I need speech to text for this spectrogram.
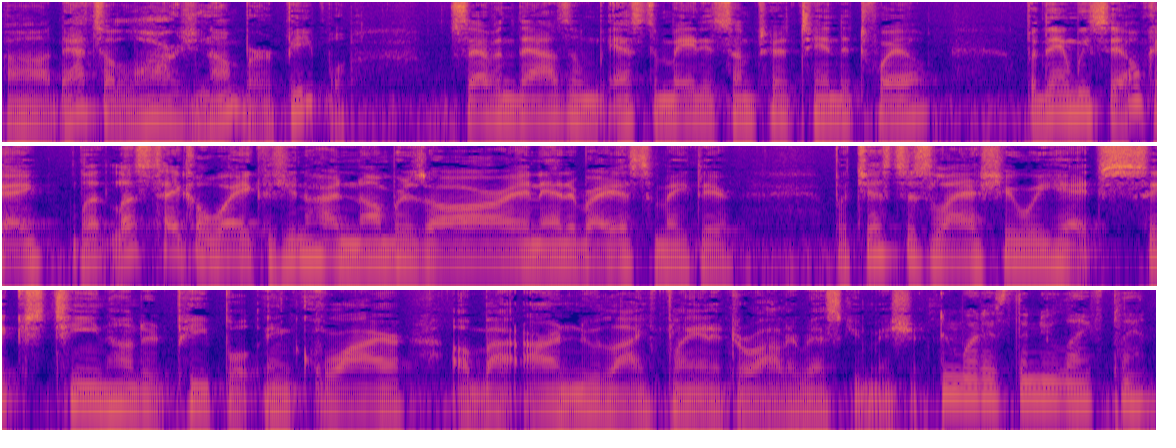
uh, that's a large number of people. 7,000 estimated, somewhere 10 to 12. But then we say, okay, let, us take away because you know how numbers are and everybody estimate there. But just this last year, we had 1,600 people inquire about our new life plan at the Raleigh Rescue Mission. And what is the new life plan?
